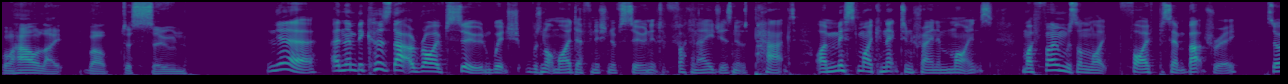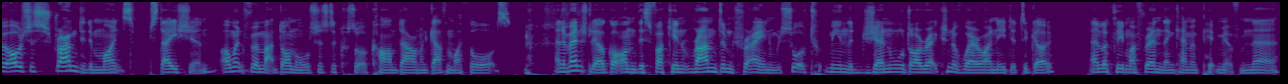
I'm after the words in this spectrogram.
Well, how late? Well, just soon. Yeah, and then because that arrived soon, which was not my definition of soon, it took fucking ages and it was packed. I missed my connecting train in Mainz. My phone was on like five percent battery, so I was just stranded in Mainz station. I went for a McDonald's just to sort of calm down and gather my thoughts, and eventually I got on this fucking random train, which sort of took me in the general direction of where I needed to go. And luckily, my friend then came and picked me up from there.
